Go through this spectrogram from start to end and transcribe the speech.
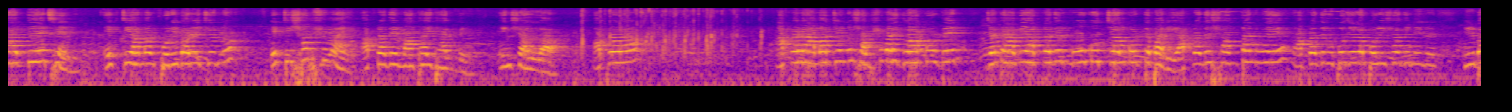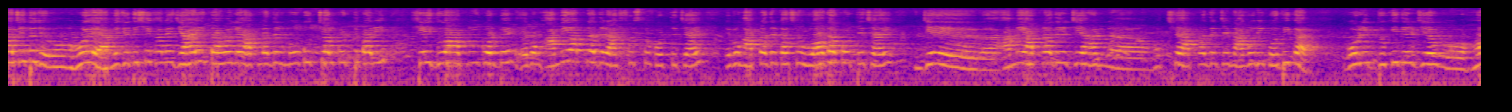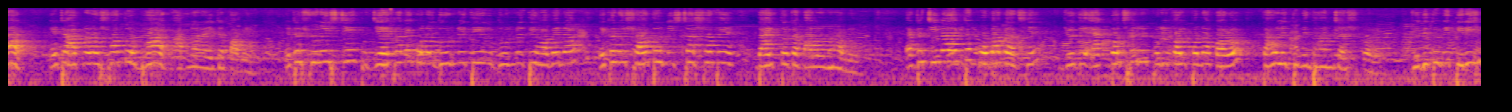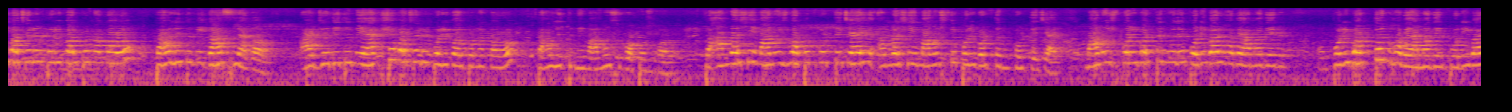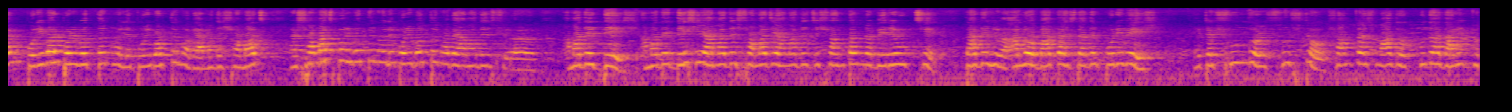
হাত দিয়েছেন একটি আমার পরিবারের জন্য, একটি সবসময় আপনাদের মাথায় থাকবে ইনশাল্লাহ আপনারা আপনারা আমার জন্য সবসময় দোয়া করবেন, যাতে আমি আপনাদের পারি। আপনাদের সন্তান হয়ে, আপনাদের উপজেলা পরিষদে নির- নির্বাচিত হয়ে আমি যদি সেখানে যাই, তাহলে আপনাদের মুখ উজ্জ্বল করতে পারি। সেই দোয়া আপনি করবেন এবং আমি আপনাদের আশ্বস্ত করতে চাই এবং আপনাদের কাছে ওয়াদা করতে চাই যে, আমি আপনাদের যে হচ্ছে আপনাদের যে নাগরিক অধিকার, গরিব দুঃখীদের যে হক এটা আপনারা শতভাগ আপনারা এটা পাবেন। এটা সুনিশ্চিত যে এখানে কোনো দুর্নীতি দুর্নীতি হবে না, এখানে শত নিষ্ঠার সাথে দায়িত্বটা পালন হবে। একটা চীনা একটা প্রবাদ আছে, যদি এক বছরের পরিকল্পনা করো, তাহলে তুমি ধান চাষ করো। যদি তুমি তিরিশ বছরের পরিকল্পনা করো, তাহলে তুমি গাছ লাগাও। আর যদি তুমি একশো বছরের পরিকল্পনা করো, তাহলে তুমি মানুষ বপন করো। তো আমরা সেই মানুষ বপন করতে চাই, আমরা সেই মানুষকে পরিবর্তন করতে চাই। মানুষ পরিবর্তন হলে পরিবার হবে আমাদের, পরিবর্তন হবে আমাদের পরিবার পরিবার পরিবর্তন হলে পরিবর্তন হবে আমাদের সমাজ, আর সমাজ পরিবর্তন হলে পরিবর্তন হবে আমাদের আমাদের দেশ। আমাদের দেশে, আমাদের সমাজে আমাদের যে সন্তানরা বেড়ে উঠছে, তাদের আলো, বাতাস, তাদের পরিবেশ এটা সুন্দর, সুষ্ঠু, সন্ত্রাস, মাদক, ক্ষুধা, দারিদ্র,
